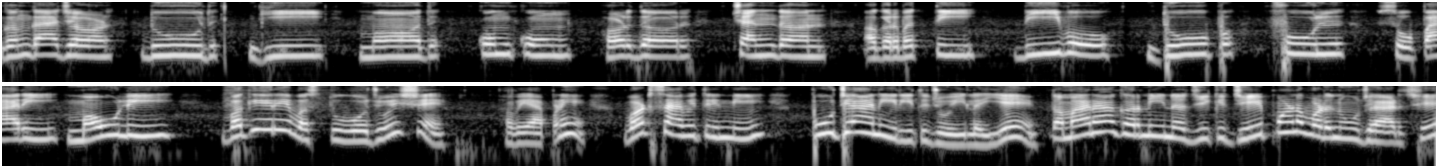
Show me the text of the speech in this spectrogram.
ગંગાજળ, દૂધ, ઘી, મધ, કુમકુમ, હળદર, ચંદન, અગરબત્તી, દીવો, ધૂપ, ફૂલ, સોપારી, મૌલી વગેરે વસ્તુઓ જોઈશે. હવે આપણે વટ સાવિત્રીની પૂજાની રીત જોઈ લઈએ. તમારા ઘરની નજીક જે પણ વડનું ઝાડ છે,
